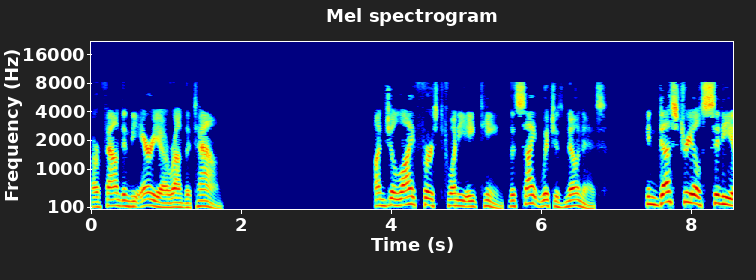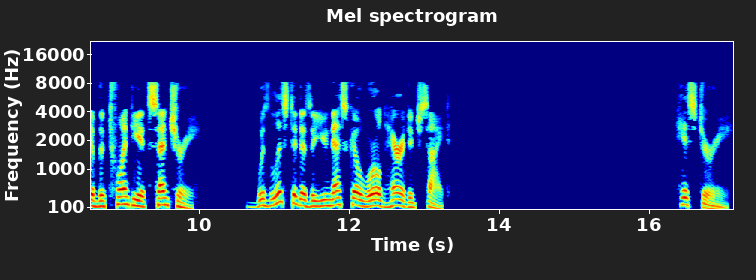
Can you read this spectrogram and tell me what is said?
are found in the area around the town. On July 1, 2018, the site which is known as Industrial City of the 20th Century was listed as a UNESCO World Heritage Site. History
